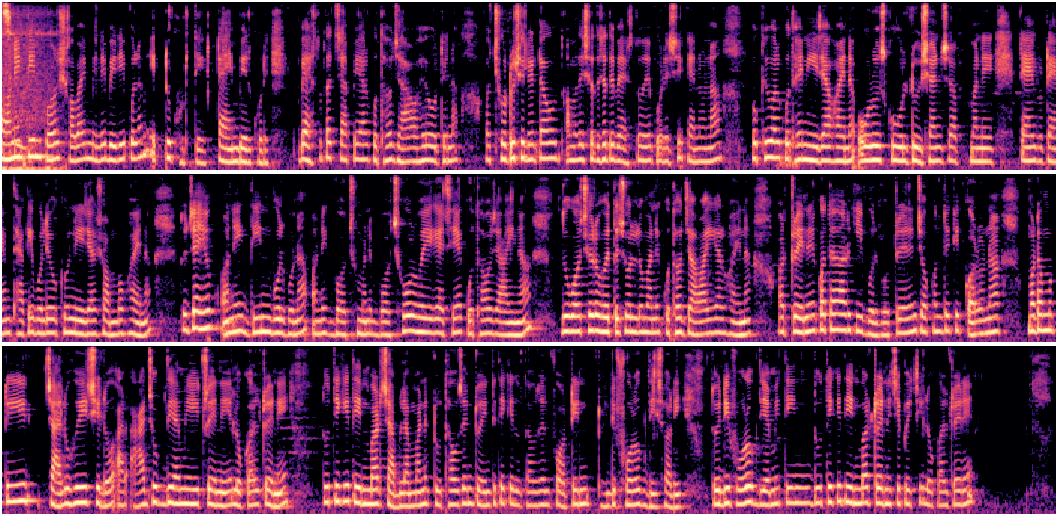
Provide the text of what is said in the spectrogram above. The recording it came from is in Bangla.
অনেক দিন পর সবাই মিলে বেরিয়ে পড়লাম একটু ঘুরতে টাইম বের করে। ব্যস্ততার চাপে আর কোথাও যাওয়া হয়ে ওঠে না। আর ছোটো ছেলেটাও আমাদের সাথে সাথে ব্যস্ত হয়ে পড়েছে, কেননা ওকেও আর কোথায় নিয়ে যাওয়া হয় না। ওরও স্কুল টিউশন সব মানে টাইম টু টাইম থাকে বলে ওকেও নিয়ে যাওয়া সম্ভব হয় না। তো যাই হোক, অনেক দিন বলব না, অনেক বছর মানে বছর হয়ে গেছে কোথাও যাই না। দু বছরও হতে চলল মানে কোথাও যাওয়াই আর হয় না। আর ট্রেনের কথা আর কি বলব? ট্রেনের যখন থেকে করোনা মোটামুটি চালু হয়েছিল, আর আজ অবধি আমি এই ট্রেনে লোকাল ট্রেনে দু থেকে তিনবার চাপলাম মানে টু থাউজেন্ড টোয়েন্টি থেকে two thousand fourteen twenty four অবধি সরি টোয়েন্টি ফোর অবধি আমি তিন, দু থেকে তিনবার ট্রেনে চেপেছি লোকাল ট্রেনে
